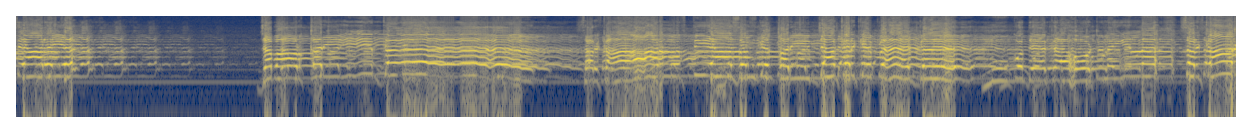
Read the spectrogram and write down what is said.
से आ रही है? जब और करीब गए, सरकार मुफ्ती आज़म के करीब जाकर के बैठ गए। मुँह को देख रहा होट नहीं सरकार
